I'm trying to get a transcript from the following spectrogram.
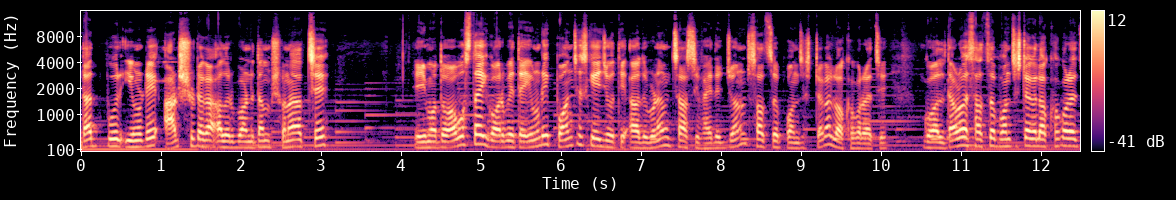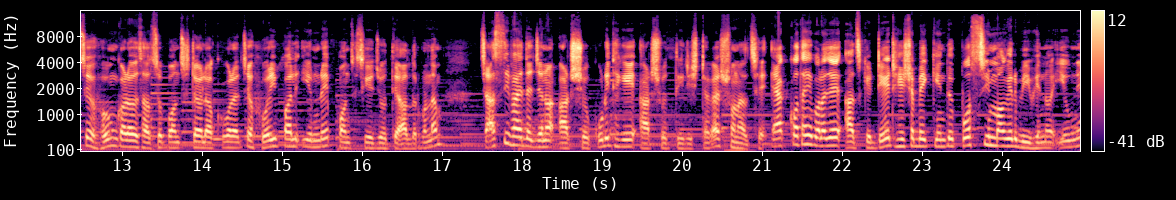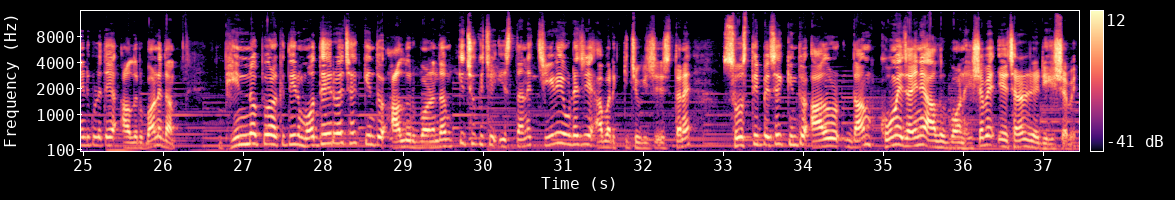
দাঁতপুর ইউনিটে আটশো টাকা আলুর বনের দাম শোনা যাচ্ছে এই মতো অবস্থায় গর্বে তাই ইউনিটে পঞ্চাশ কেজি জ্যোতি আলুর চাষি ভাইদের জন্য সাতশো পঞ্চাশ টাকা লক্ষ্য করা যাচ্ছে। গোয়ালতাড়াও সাতশো পঞ্চাশ টাকা লক্ষ্য করা যাচ্ছে হোমগড়েও সাতশো পঞ্চাশ টাকা লক্ষ্য করা যাচ্ছে। হরিপাল ইউনিটে পঞ্চাশ কেজি জ্যোতি আলুর চাষি ভাইদের জন্য আটশো কুড়ি থেকে আটশো তিরিশ টাকা শোনাচ্ছে। এক কথায় বলা যায় আজকে ডেট হিসাবে কিন্তু পশ্চিমবঙ্গের বিভিন্ন ইউনিটগুলিতে আলুর বনের দাম ভিন্ন প্রকৃতির মধ্যেই রয়েছে, কিন্তু আলুর বর্ণদাম দাম কিছু কিছু স্থানে চেড়ে উঠেছে, আবার কিছু কিছু স্থানে স্বস্তি পেয়েছে, কিন্তু আলুর দাম কমে যায়নি আলুর বর্ণ হিসাবে, এছাড়া রেডি হিসাবে।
